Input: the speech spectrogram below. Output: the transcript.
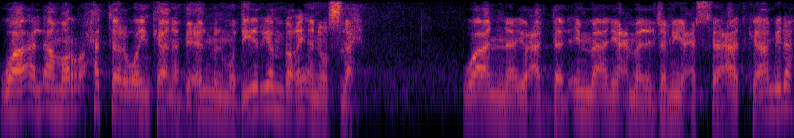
والأمر حتى وإن كان بعلم المدير ينبغي أن يصلح وأن يعدل إما أن يعمل الجميع الساعات كاملة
